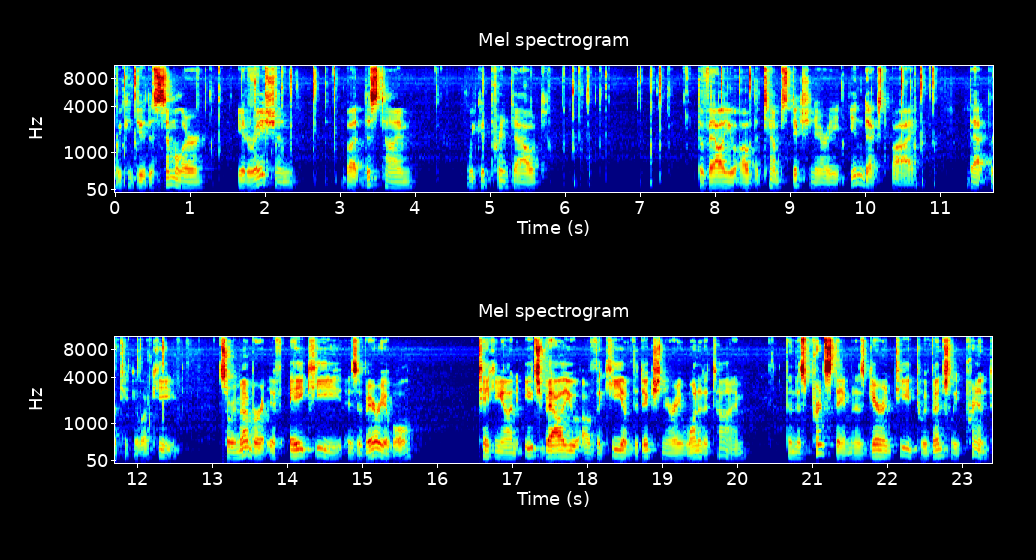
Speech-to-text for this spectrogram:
we could do the similar iteration, but this time we could print out the value of the temps dictionary indexed by that particular key. So remember, if a key is a variable, taking on each value of the key of the dictionary one at a time, then this print statement is guaranteed to eventually print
